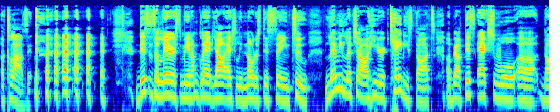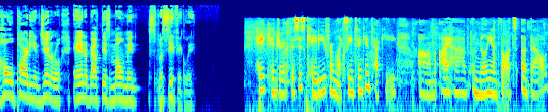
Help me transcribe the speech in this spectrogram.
a closet. this is hilarious to me, and I'm glad y'all actually noticed this scene too. Let me let y'all hear Katie's thoughts about this actual, uh, the whole party in general, and about this moment specifically. Hey Kendrick, this is Katie from Lexington, Kentucky. Um, I have a million thoughts about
